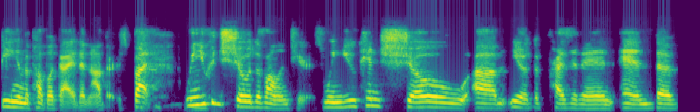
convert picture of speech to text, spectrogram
being in the public eye than others. But when you can show the volunteers when you can show um, you know the president and the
